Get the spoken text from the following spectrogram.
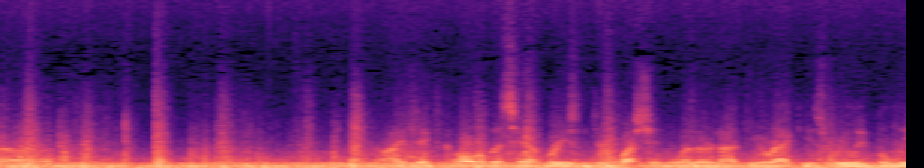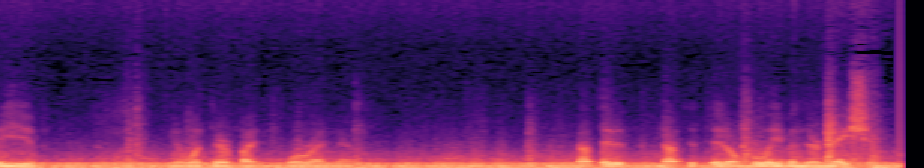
Uh, I think all of us have reason to question whether or not the Iraqis really believe in what they're fighting for right now. Not that, not that they don't believe in their nation.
